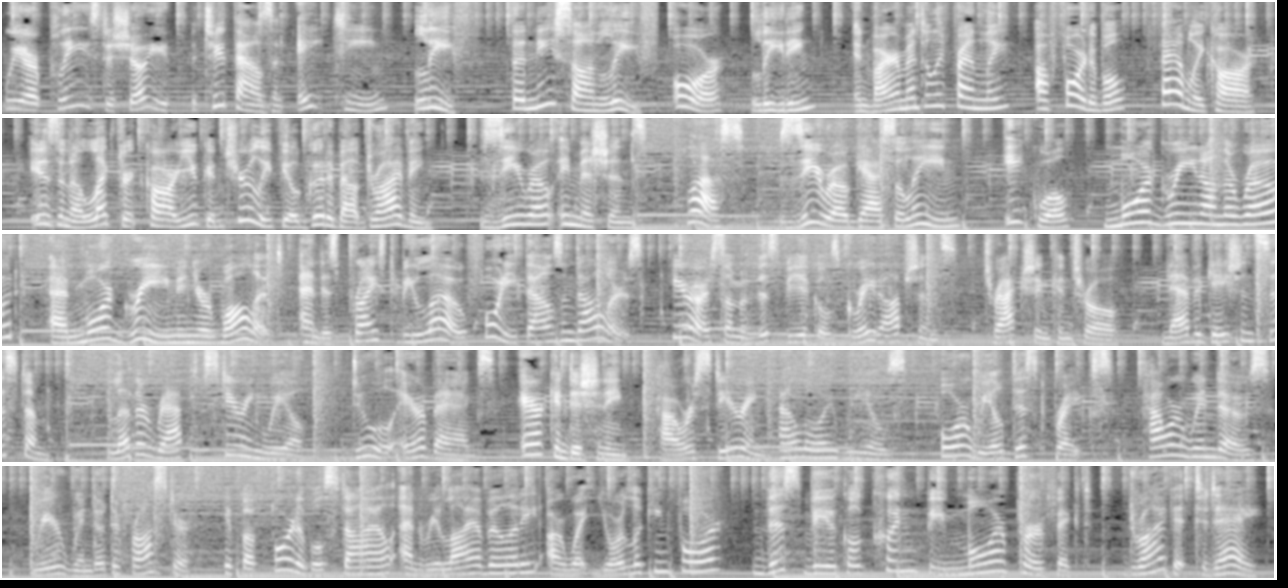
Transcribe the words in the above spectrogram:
We are pleased to show you the 2018 Leaf. The Nissan Leaf, or leading, environmentally friendly, affordable family car, is an electric car you can truly feel good about driving. Zero emissions, plus zero gasoline, equal more green on the road and more green in your wallet, and is priced below $40,000. Here are some of this vehicle's great options traction control, navigation system, leather wrapped steering wheel dual airbags, air conditioning, power steering, alloy wheels, four-wheel disc brakes, power windows, rear window defroster. If affordable style and reliability are what you're looking for, this vehicle couldn't be more perfect. Drive it today.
